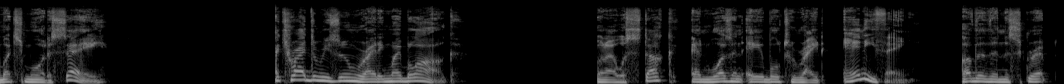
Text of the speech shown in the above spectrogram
much more to say, I tried to resume writing my blog, but I was stuck and wasn't able to write anything other than the script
